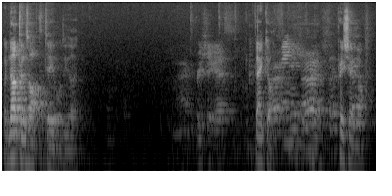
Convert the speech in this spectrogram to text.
But nothing's off the table, Eli. All right, appreciate it, guys. Thank you all. Thank you. All right. Appreciate it all.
